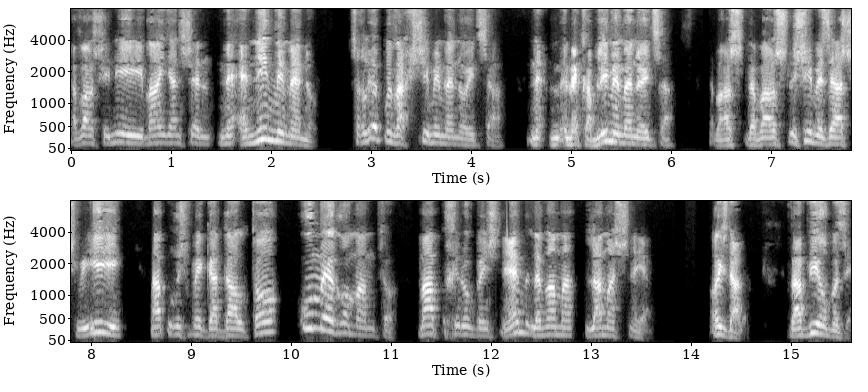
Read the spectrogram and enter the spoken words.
דבר שני, מה העניין שנהנים ממנו? צריך להיות מבקשים ממנו עצה, מקבלים ממנו עצה. דבר, דבר שלישי, וזה השביעי, מה פירוש מגדלתו ומרוממתו? מה החילוק בין שניהם? למה, למה שניהם? אוי זדל, והביאו בזה.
